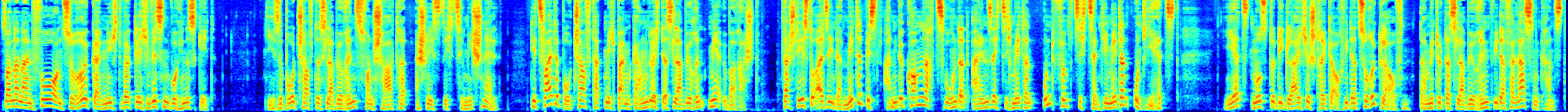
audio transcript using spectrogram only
sondern ein Vor und Zurück, ein nicht wirklich wissen, wohin es geht. Diese Botschaft des Labyrinths von Chartres erschließt sich ziemlich schnell. Die zweite Botschaft hat mich beim Gang durch das Labyrinth mehr überrascht. Da stehst du also in der Mitte, bist angekommen nach 261 Metern und 50 Zentimetern und jetzt? Jetzt musst du die gleiche Strecke auch wieder zurücklaufen, damit du das Labyrinth wieder verlassen kannst.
